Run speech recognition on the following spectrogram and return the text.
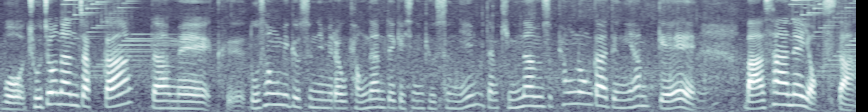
뭐 조전한 작가, 그다음에 그 노성미 교수님이라고 경남대 계시는 교수님, 그다음 김남수 평론가 등이 함께 마산의 역사,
